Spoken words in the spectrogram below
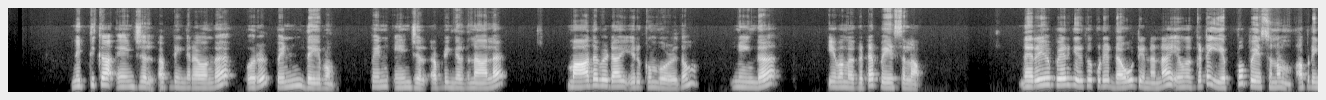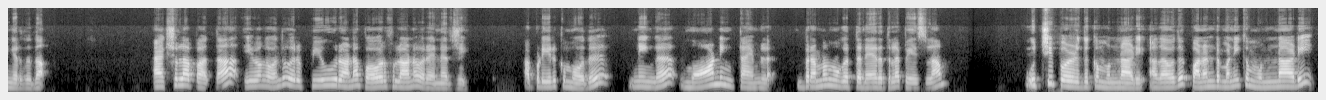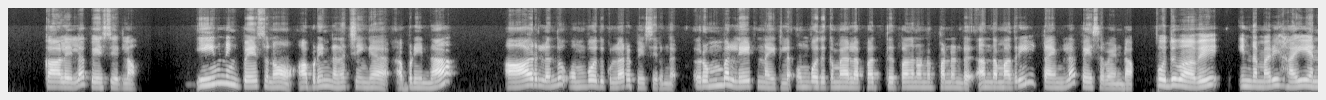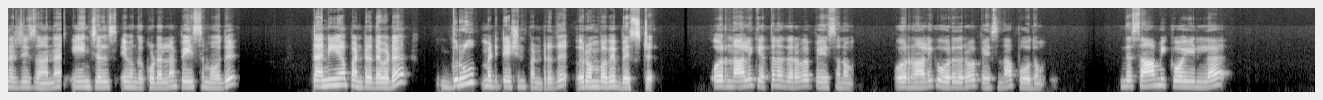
நித்திகா ஏஞ்சல் அப்படிங்கிறவங்க ஒரு பெண் தெய்வம் பெண் ஏஞ்சல் அப்படிங்கிறதுனால மாதவிடாய் இருக்கும் பொழுதும் நீங்க இவங்க கிட்ட பேசலாம். நிறைய பேருக்கு இருக்கக்கூடிய டவுட் என்னன்னா இவங்க கிட்ட எப்போ பேசணும் அப்படிங்கிறது தான். ஆக்சுவலா பார்த்தா இவங்க வந்து ஒரு பியூரான பவர்ஃபுல்லான ஒரு எனர்ஜி அப்படி இருக்கும்போது நீங்கள் மார்னிங் டைமில் பிரம்ம முகூர்த்த நேரத்தில் பேசலாம். உச்சி பொழுதுக்கு முன்னாடி அதாவது பன்னெண்டு மணிக்கு முன்னாடி காலையில் பேசிடலாம். ஈவினிங் பேசணும் அப்படின்னு நினச்சிங்க அப்படின்னா ஆறுலேருந்து இருந்து பேசிடுங்க ரொம்ப லேட் நைட்டில் ஒம்பதுக்கு மேலே பத்து பதினொன்று பன்னெண்டு அந்த மாதிரி டைமில் பேச வேண்டாம். பொதுவாகவே இந்த மாதிரி ஹை எனர்ஜிஸான ஏஞ்சல்ஸ் இவங்க கூடலாம் பேசும்போது தனியாக பண்ணுறதை விட குரூப் மெடிடேஷன் பண்ணுறது ரொம்பவே பெஸ்ட்டு ஒரு நாளைக்கு எத்தனை தடவை பேசணும்? ஒரு நாளைக்கு ஒரு தடவை பேசினா போதும். இந்த சாமி கோயிலில்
